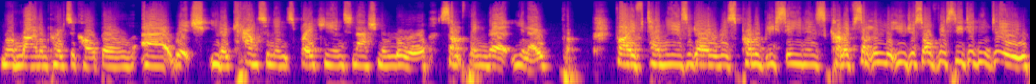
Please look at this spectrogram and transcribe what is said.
Northern Ireland Protocol Bill, uh, which you know countenance breaking international law, something that you know five ten years ago was probably seen as kind of something that you just obviously didn't do.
